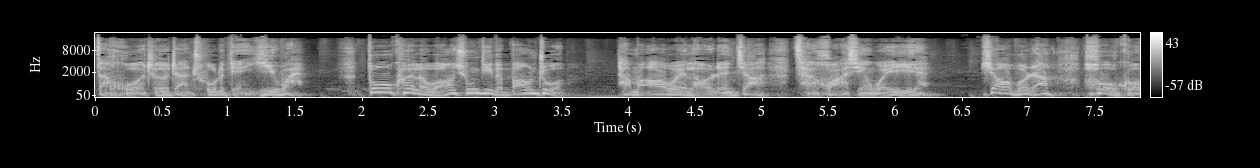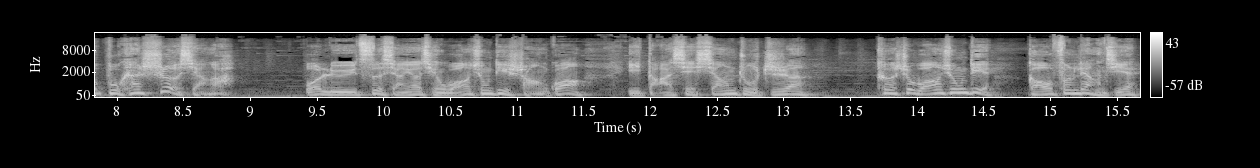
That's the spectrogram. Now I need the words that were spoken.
在火车站出了点意外，多亏了王兄弟的帮助，他们二位老人家才化险为夷，要不然后果不堪设想啊！我屡次想要请王兄弟赏光，以答谢相助之恩。可是王兄弟高风亮节，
